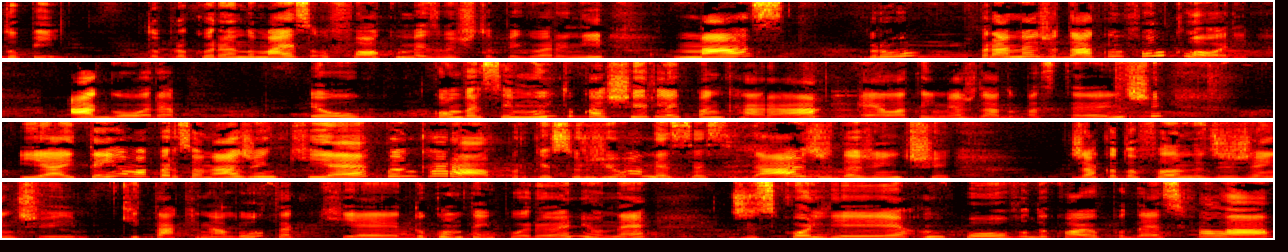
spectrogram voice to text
Tupi. Estou procurando mais o foco mesmo de Tupi-Guarani, mas para me ajudar com o folclore. Agora, eu conversei muito com a Shirley Pancará, ela tem me ajudado bastante. E aí tem uma personagem que é Pancará, porque surgiu a necessidade da gente já que eu tô falando de gente que tá aqui na luta, que é do contemporâneo, né? De escolher um povo do qual eu pudesse falar,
